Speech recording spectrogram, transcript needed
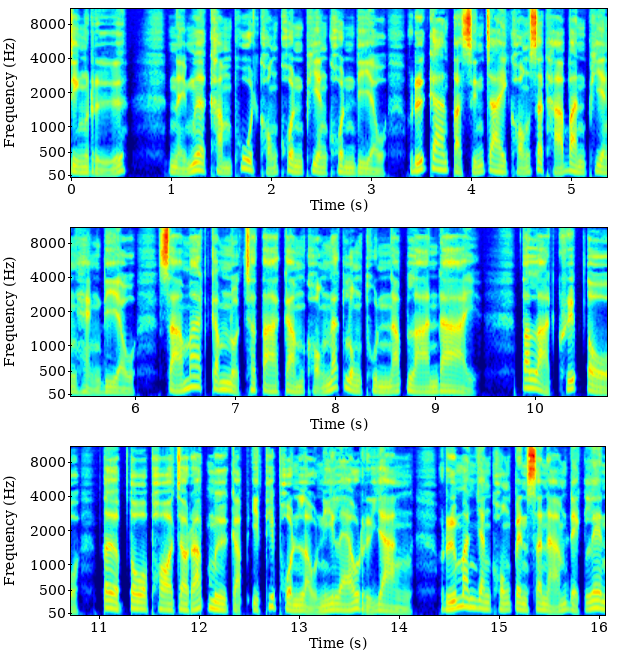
จริงหรือ ในเมื่อคำพูดของคนเพียงคนเดียว หรือการตัดสินใจของสถาบันเพียงแห่งเดียว สามารถกำหนดชะตากรรมของนักลงทุนนับล้านได้ตลาดคริปโตเติบโตพอจะรับมือกับอิทธิพลเหล่านี้แล้วหรือยัง หรือมันยังคงเป็นสนามเด็กเล่น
